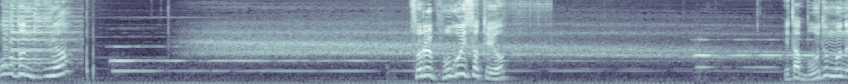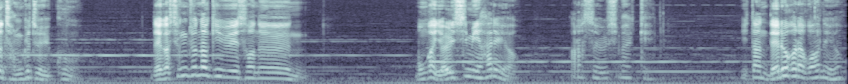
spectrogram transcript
어넌 누구야? 저를 보고 있었대요. 일단 모든 문은 잠겨져 있고 내가 생존하기 위해서는 뭔가 열심히 하래요 알았어 열심히 할게 일단 내려가라고 하네요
